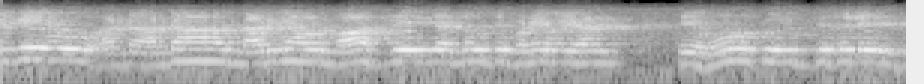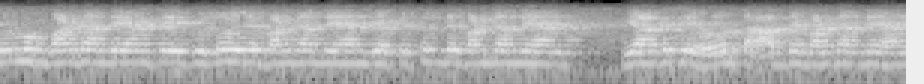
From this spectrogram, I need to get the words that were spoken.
ਅੱਗੇ ਉਹ ਹੱਡਾਂ ਨਾੜੀਆਂ ਔਰ ਮਾਸ ਦੇ ਜਾਂ ਲਹੂ ਦੇ ਬਣੇ ਹੋਏ ਹਨ ਤੇ ਹੁਣ ਕੋਈ ਜਿਸ ਵੇਲੇ ਗੁਰਮੁਖ ਬਣ ਜਾਂਦੇ ਹਨ ਤੇ ਕੋਈ ਲੋਹੇ ਦੇ ਬਣ ਜਾਂਦੇ ਹਨ ਜਾਂ ਪਿੱਤਲ ਦੇ ਬਣ ਜਾਂਦੇ ਹਨ ਜਾਂ ਕਿਸੇ ਹੋਰ ਧਾਰ ਦੇ ਬਣ ਜਾਂਦੇ ਹਨ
